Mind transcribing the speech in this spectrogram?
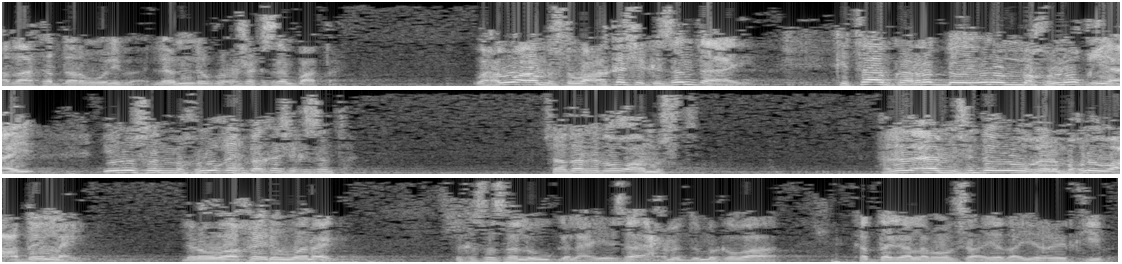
adaa ka daran weliba ku shakisan baa tahay waxba u aamusta waxaad ka shakisan tahay kitaabka rabbiga inuu makhluuq yahay inuusan makhluuqayn baad ka shakisan tahay saa darteed ba u aamustay haddaad aaminsantahay inuu hayr makhluq waa caddayn lahayd lana waa khayr wanaag marka saasa lagu galahaya saa axmed marka waa ka dagaalama hawsha ayada iyo hayrkiiba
